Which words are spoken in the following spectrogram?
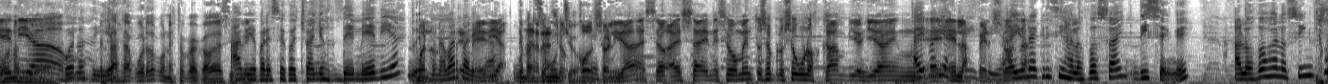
buenos media. días. Buenos días. ¿Estás de acuerdo con esto que acaba de decir? A mí me parece que ocho años de media es Bueno, una de barbaridad. media, una relación mucho? consolidada. Esa- a esa- en ese momento se producen unos cambios ya en, Hay en- en las personas. Hay una crisis a los dos años, dicen, ¿eh? A los dos, a los cinco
